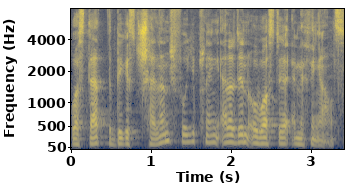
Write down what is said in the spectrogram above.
was that the biggest challenge for you playing Aladdin, or was there anything else?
